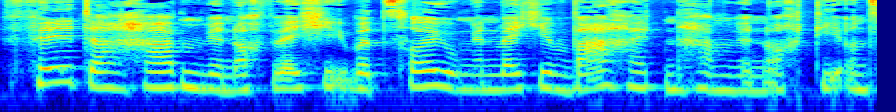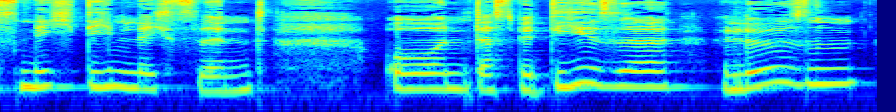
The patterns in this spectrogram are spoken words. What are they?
Filter haben wir noch, welche Überzeugungen, welche Wahrheiten haben wir noch, die uns nicht dienlich sind? Und dass wir diese lösen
